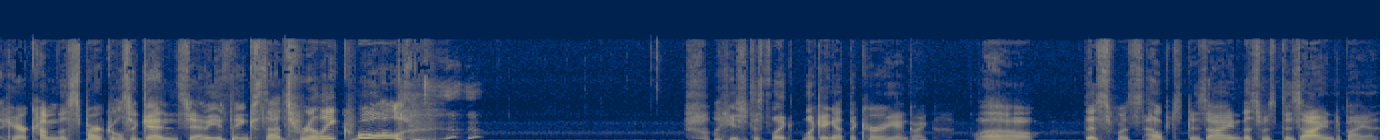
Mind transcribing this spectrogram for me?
Here come the sparkles again. Sammy thinks that's really cool. like he's just like looking at the curry and going, "Whoa, this was helped design. This was designed by a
